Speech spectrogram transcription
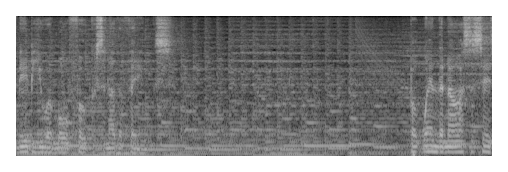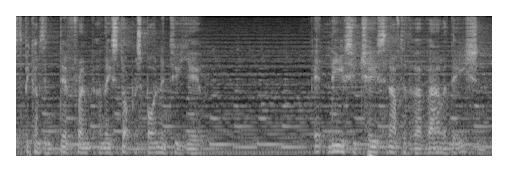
Maybe you were more focused on other things. But when the narcissist becomes indifferent and they stop responding to you, it leaves you chasing after their validation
